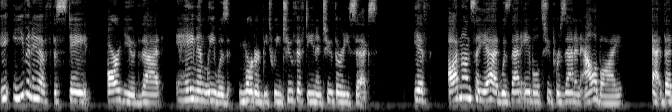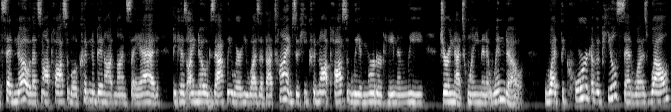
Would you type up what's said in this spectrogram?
it, even if the state argued that Hae Min Lee was murdered between 215 and 236, if Adnan Syed was then able to present an alibi that said, no, that's not possible. It couldn't have been Adnan Syed because I know exactly where he was at that time. So he could not possibly have murdered Hae Lee during that 20 minute window. What the Court of Appeals said was, well,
